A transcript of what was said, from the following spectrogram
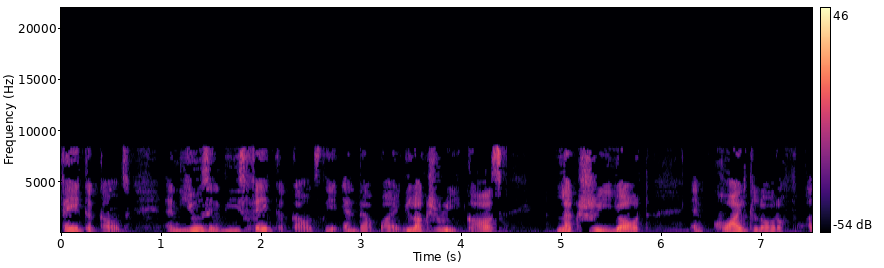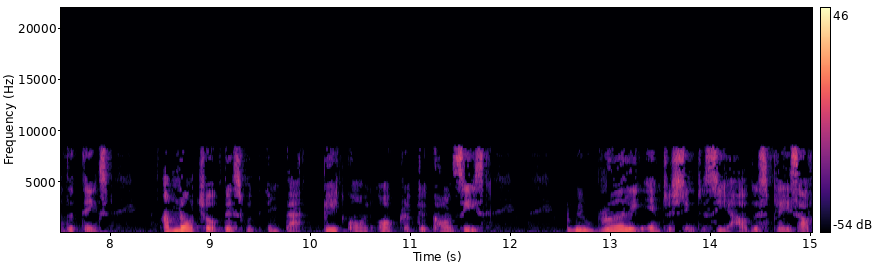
fake accounts and using these fake accounts they end up buying luxury cars, luxury yacht and quite a lot of other things. I'm not sure if this would impact Bitcoin or cryptocurrencies. It would be really interesting to see how this plays out.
